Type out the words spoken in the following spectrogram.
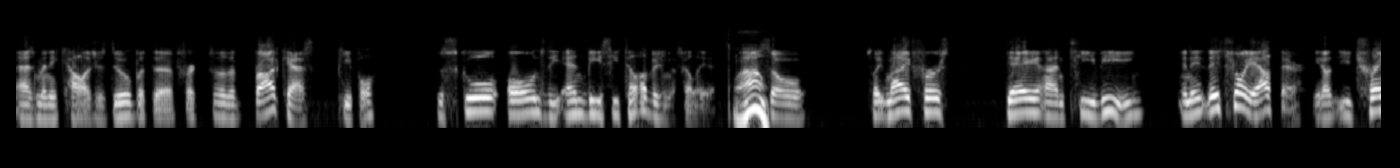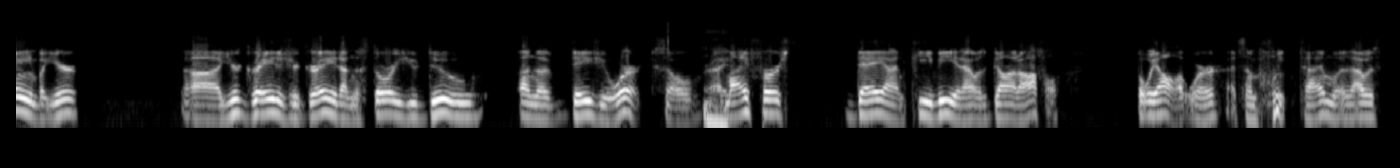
as many colleges do. But the for, for the broadcast people, the school owns the NBC television affiliate. Wow. So, so like my first day on TV, and they, they throw you out there. You know, you train, but your uh, your grade is your grade on the stories you do on the days you work. So right. my first day on TV, and I was god awful but we all were at some point in time. Was I was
